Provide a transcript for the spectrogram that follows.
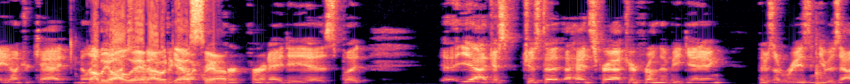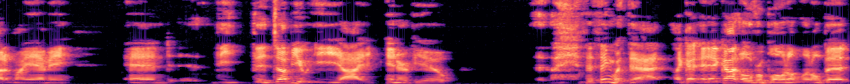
800k. Probably all in, I would guess, yeah. for, for an AD is, but uh, yeah, just just a, a head scratcher from the beginning. There's a reason he was out at Miami, and the the WEEI interview. The thing with that, like, and it got overblown a little bit.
